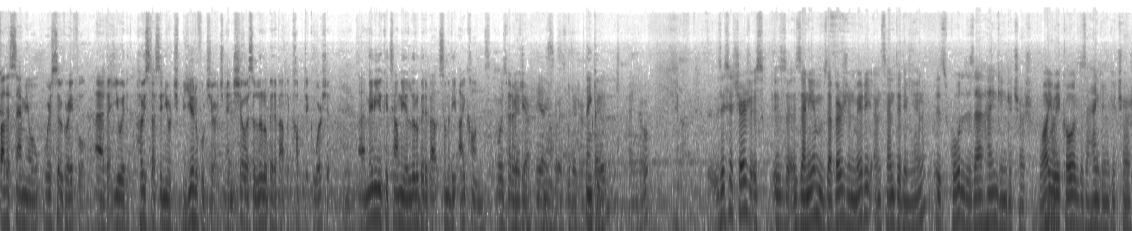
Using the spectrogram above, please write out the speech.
Father Samuel, we're so grateful uh, that you would host us in your ch- beautiful church and show us a little bit about the Coptic worship. Uh, maybe you could tell me a little bit about some of the icons with that pleasure. are here. Yes, Yeah. with pleasure. Thank you. You go? This church is, is the name of the Virgin Mary and Saint Damiana It's called the Hanging Church. Why we Right. call it the Hanging Church?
